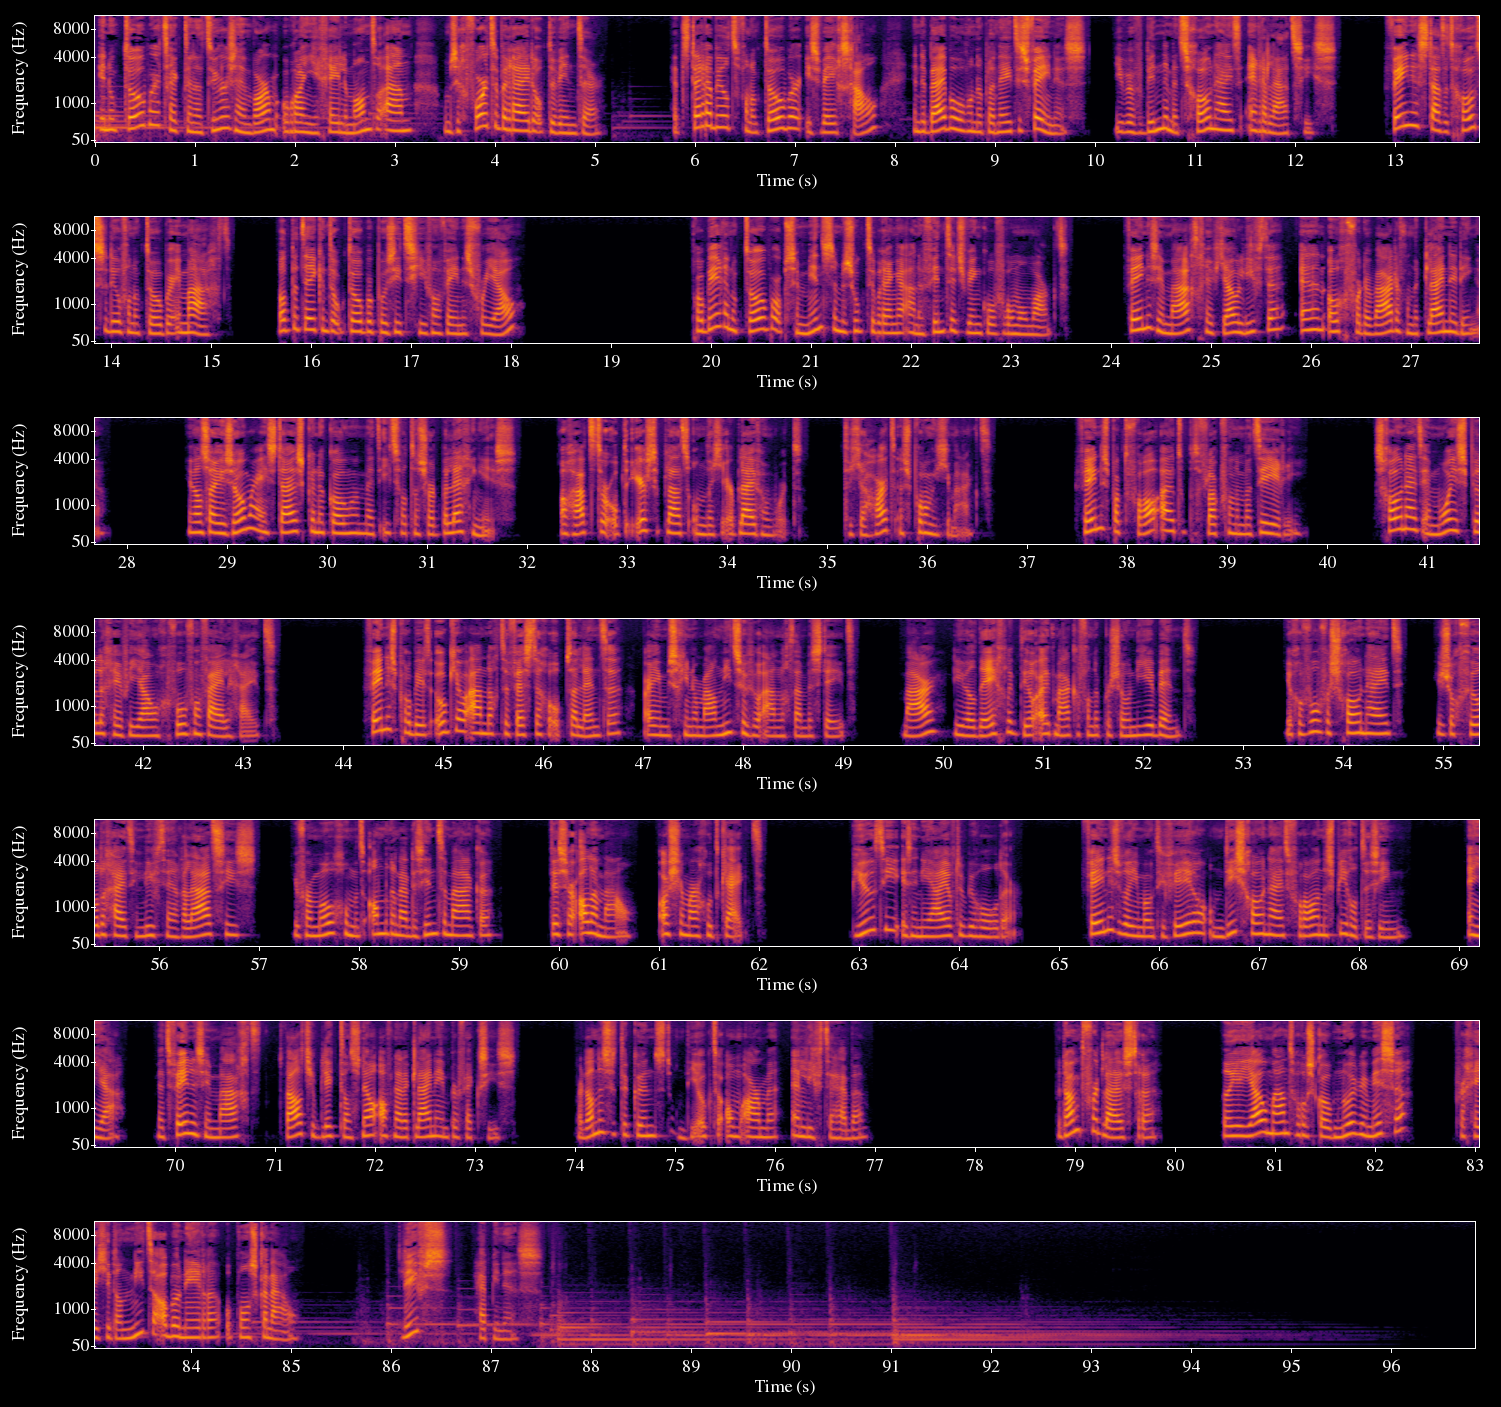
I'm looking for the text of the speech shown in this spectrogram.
In oktober trekt de natuur zijn warm oranje-gele mantel aan om zich voor te bereiden op de winter. Het sterrenbeeld van oktober is weegschaal en de bijbehorende planeet is Venus, die we verbinden met schoonheid en relaties. Venus staat het grootste deel van oktober in maagd. Wat betekent de oktoberpositie van Venus voor jou? Probeer in oktober op zijn minst een bezoek te brengen aan een vintage winkel of rommelmarkt. Venus in maagd geeft jou liefde en een oog voor de waarde van de kleine dingen. En dan zou je zomaar eens thuis kunnen komen met iets wat een soort belegging is. Al gaat het er op de eerste plaats om dat je er blij van wordt, dat je hart een sprongetje maakt. Venus pakt vooral uit op het vlak van de materie. Schoonheid en mooie spullen geven jou een gevoel van veiligheid. Venus probeert ook jouw aandacht te vestigen op talenten waar je misschien normaal niet zoveel aandacht aan besteedt, maar die wel degelijk deel uitmaken van de persoon die je bent. Je gevoel voor schoonheid, je zorgvuldigheid in liefde en relaties, je vermogen om het anderen naar de zin te maken, het is er allemaal, als je maar goed kijkt. Beauty is in the eye of the beholder. Venus wil je motiveren om die schoonheid vooral in de spiegel te zien. En ja, met Venus in maagd dwaalt je blik dan snel af naar de kleine imperfecties. Maar dan is het de kunst om die ook te omarmen en lief te hebben. Bedankt voor het luisteren. Wil je jouw maandhoroscoop nooit meer missen? Vergeet je dan niet te abonneren op ons kanaal. Liefs, happiness.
